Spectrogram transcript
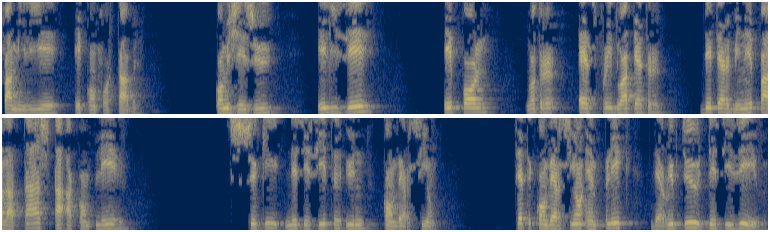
familier et confortable. Comme Jésus, Élisée et Paul, notre esprit doit être déterminé par la tâche à accomplir, ce qui nécessite une conversion. Cette conversion implique des ruptures décisives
